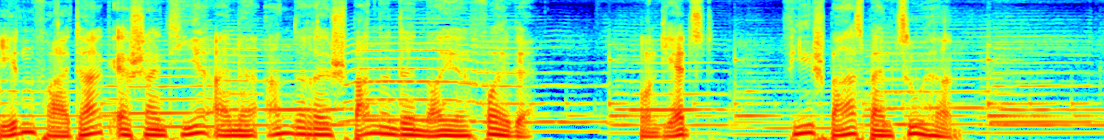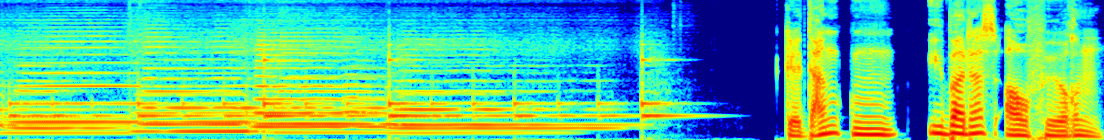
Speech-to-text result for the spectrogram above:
Jeden Freitag erscheint hier eine andere spannende neue Folge. Und jetzt viel Spaß beim Zuhören. Gedanken über das Aufhören.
